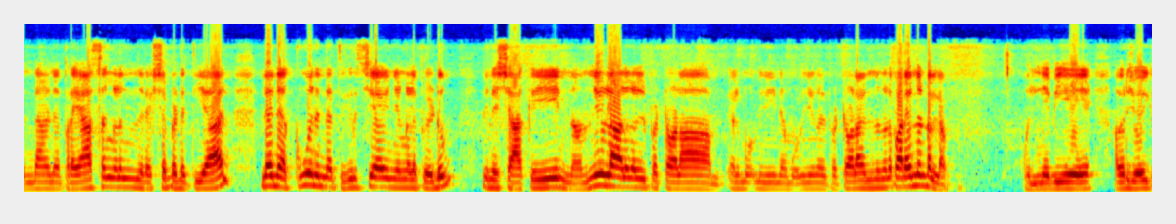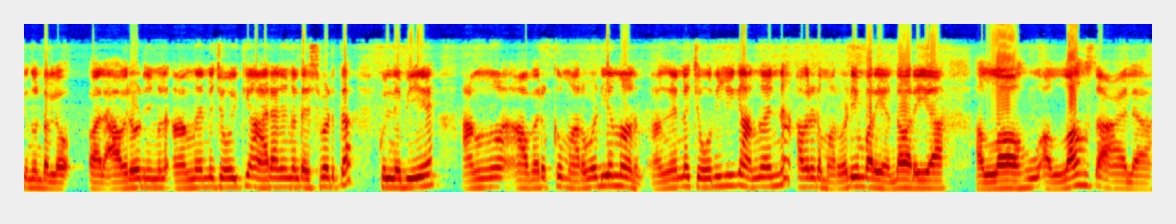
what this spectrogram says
എന്താണ് പ്രയാസങ്ങളിൽ നിന്ന് രക്ഷപ്പെടുത്തിയാൽ ലനക്കൂൻ എന്നെ തീർച്ചയായും ഞങ്ങൾ പെടും. പിന്നെ ഷാക്കീൻ നന്ദിയുള്ള ആളുകളിൽ പെട്ടോളാം മുഅ്മിനീന മുഅ്മിനീങ്ങളിൽ പെട്ടോളാം എന്ന് നിങ്ങൾ പറയുന്നുണ്ടല്ലോ. കുൽനബിയെ അവർ ചോദിക്കുന്നുണ്ടല്ലോ. അവരോട് നിങ്ങൾ അങ്ങനെ ചോദിക്കുക ആരാണ് നിങ്ങൾ രക്ഷപ്പെടുത്തുക? കുൽനബിയെ അങ്ങ് അവർക്ക് മറുപടി എന്നാണ്. അങ്ങനെ ചോദ്യം ചോദിക്കുക അങ്ങ് തന്നെ അവരുടെ മറുപടിയും പറയുക. എന്താ പറയുക? അള്ളാഹു അള്ളാഹു താല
